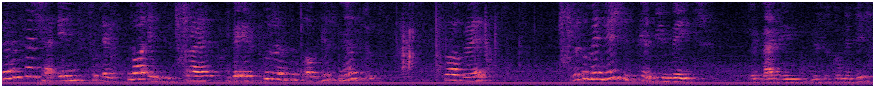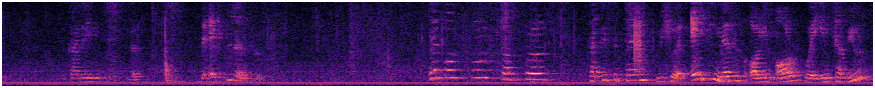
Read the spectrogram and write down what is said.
The researcher aims to explore and describe the experiences of these nurses so that recommendations can be made regarding these recommendations, regarding the, the experiences. Purposeful sampled participants, which were 18 nurses all in all, were interviewed.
